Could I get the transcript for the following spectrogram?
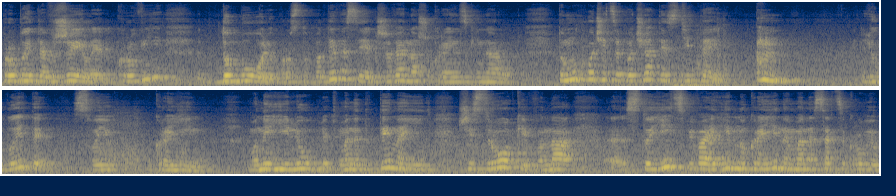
пробите в жили крові до болю. Просто подивися, як живе наш український народ. Тому хочеться почати з дітей любити свою Україну. Вони її люблять. У мене дитина їй 6 років, вона е, стоїть, співає гімн України. У мене серце кров'ю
